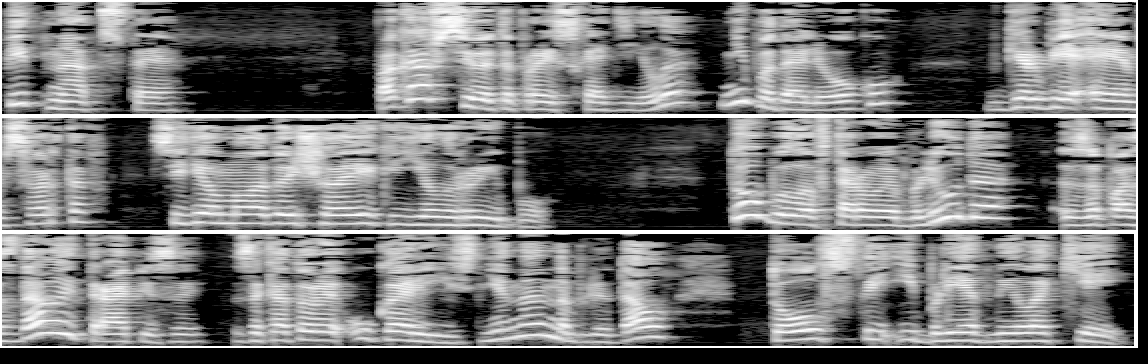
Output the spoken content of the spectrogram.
пятнадцатая. Пока все это происходило, неподалеку, в гербе Эмсвортов, сидел молодой человек и ел рыбу. То было второе блюдо запоздалой трапезы, за которой укоризненно наблюдал толстый и бледный лакей,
